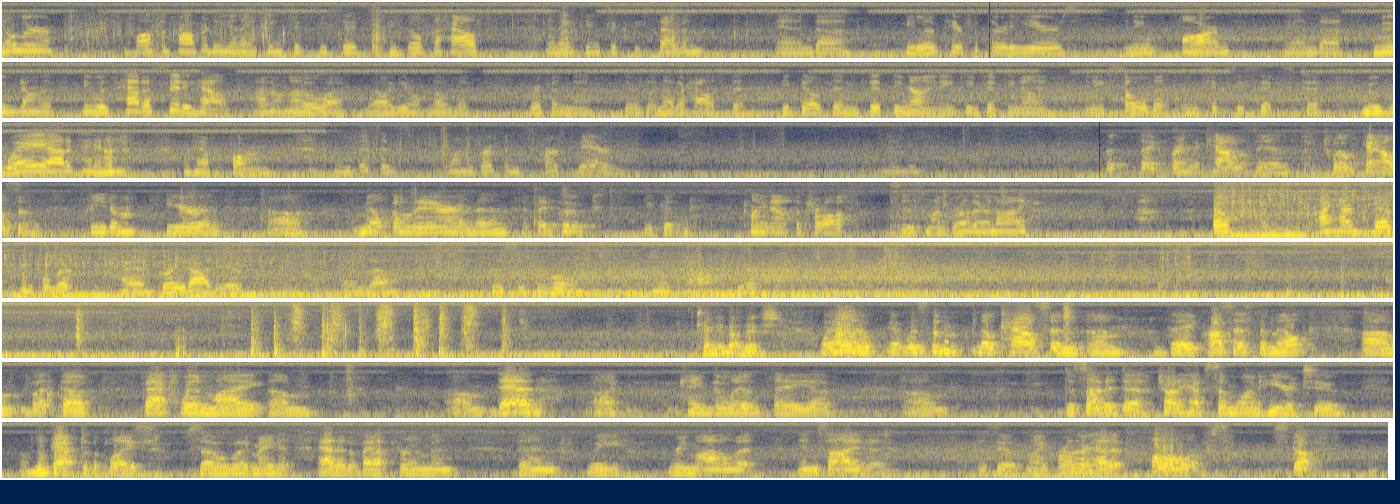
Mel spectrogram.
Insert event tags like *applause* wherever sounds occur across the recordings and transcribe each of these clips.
Milner bought the property in 1866. He built the house in 1867, and uh, he lived here for 30 years. And he farmed and uh, moved on the. He was had a city house. I don't know. Uh, well, you don't know the Griffin. Uh, there's another house that he built in 59, 1859, and he sold it in 66 to move way out of town *laughs* and have a farm. And this is one of Griffin's first dairies. Maybe. But they bring the cows in, 12 cows, and feed them here and uh, milk them there. And then if they pooped, you could clean out the trough. This is my brother and I. So I had the best people that had great ideas. And uh, this is the little milk house here. Tell me about this. Well, it, it was the milk house and um, they processed the milk. Um, but uh, back when my um, um, dad uh, came to live, they uh, um, decided to try to have someone here to look after the place. So they made it, added a bathroom, and then we remodeled it inside. And, because my brother had it full of stuff,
